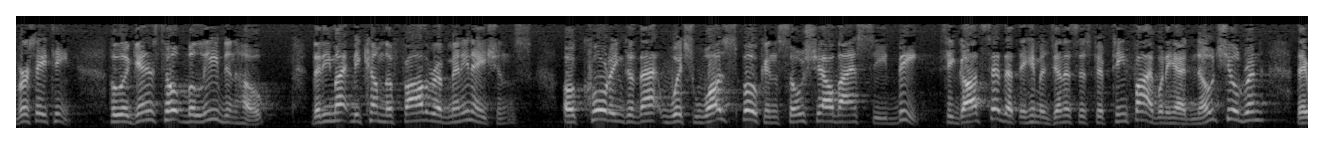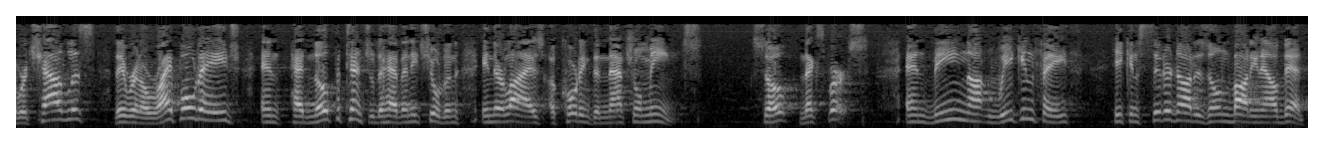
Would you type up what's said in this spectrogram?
Verse 18. Who against hope believed in hope, that he might become the father of many nations, according to that which was spoken, so shall thy seed be. See, God said that to him in Genesis 15:5 when he had no children, they were childless, they were in a ripe old age, and had no potential to have any children in their lives according to natural means. So, next verse. And being not weak in faith, he considered not his own body now dead.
